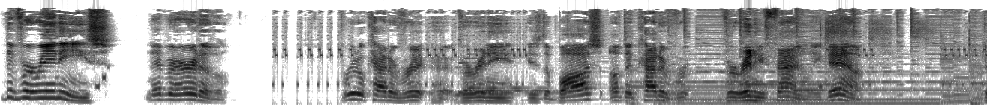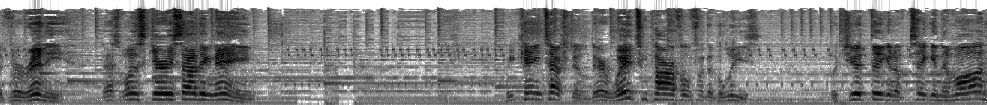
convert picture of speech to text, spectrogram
The Verinis. Never heard of them. Brutal Verini is the boss of the Verini family. Damn. The Verini. That's one scary sounding name. We can't touch them. They're way too powerful for the police. But you're thinking of taking them on,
